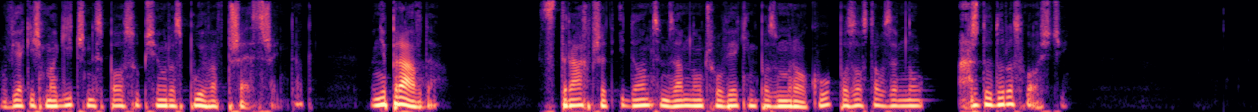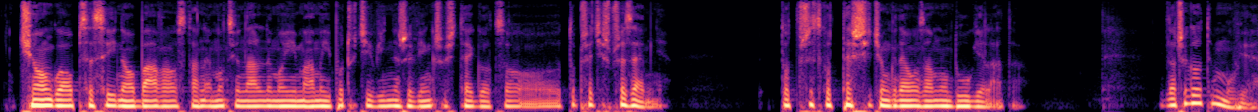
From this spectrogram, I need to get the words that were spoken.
w jakiś magiczny sposób się rozpływa w przestrzeń. Tak? No nieprawda. Strach przed idącym za mną człowiekiem po zmroku pozostał ze mną aż do dorosłości ciągła, obsesyjna obawa o stan emocjonalny mojej mamy i poczucie winy, że większość tego, co to przecież przeze mnie. To wszystko też się ciągnęło za mną długie lata. I dlaczego o tym mówię?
